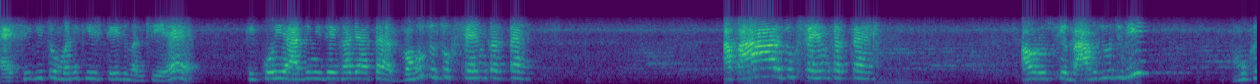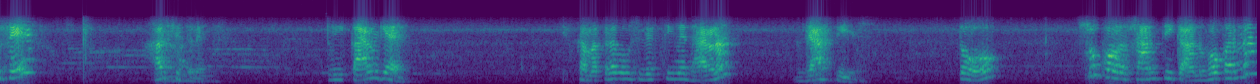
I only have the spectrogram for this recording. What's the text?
ऐसी भी तो मन की स्टेज बनती है कि कोई आदमी देखा जाता है, बहुत दुख सहन करता है। अपार दुख सहन करता है। और उसके बावजूद भी मुख से हर्षित रहे तो ये कारण क्या है? इसका मतलब उस व्यक्ति में धारणा जाती है। तो सुख और शांति का अनुभव करना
